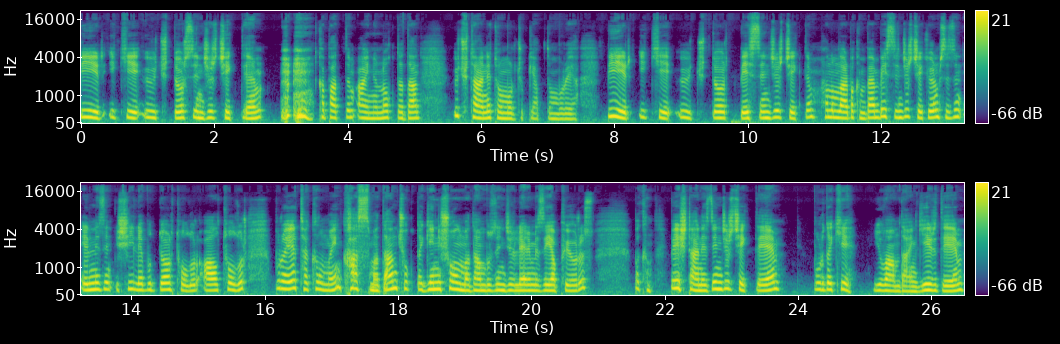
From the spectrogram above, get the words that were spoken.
1 2 3 4 zincir çektim. Kapattım aynı noktadan. 3 tane tomurcuk yaptım buraya. 1 2 3 4 5 zincir çektim. Hanımlar bakın ben 5 zincir çekiyorum. Sizin elinizin işiyle bu 4 olur 6 olur. Buraya takılmayın. Kasmadan çok da geniş olmadan bu zincirlerimizi yapıyoruz bakın 5 tane zincir çektim. Buradaki yuvamdan girdim.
